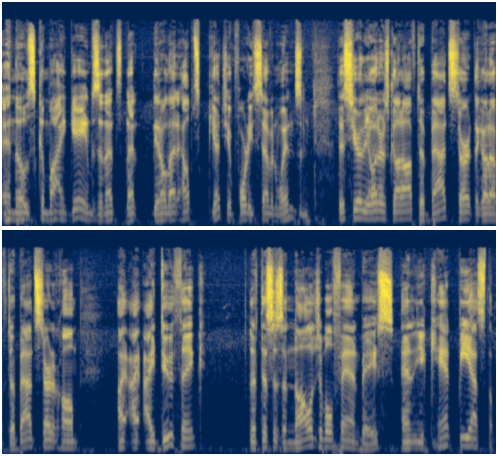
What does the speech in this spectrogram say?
in those combined games, and that's that. You know that helps get you 47 wins. And this year the Yeah. Oilers got off to a bad start. They got off to a bad start at home. I, I, I do think that this is a knowledgeable fan base, and you can't BS them.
